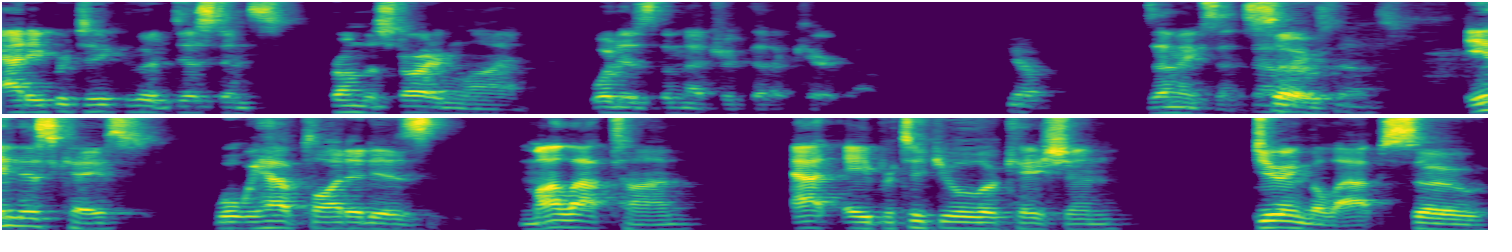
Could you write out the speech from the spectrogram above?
at a particular distance from the starting line, what is the metric that I care about? Yep. Does that make sense? That so makes sense. in this case, what we have plotted is my lap time at a particular location during the lap. So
